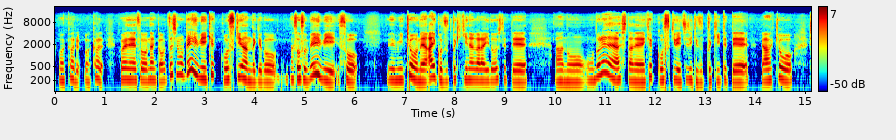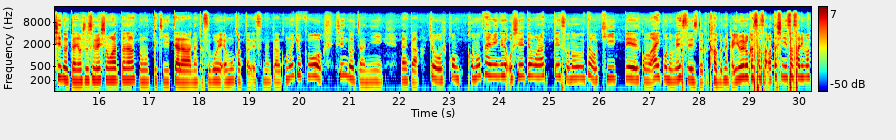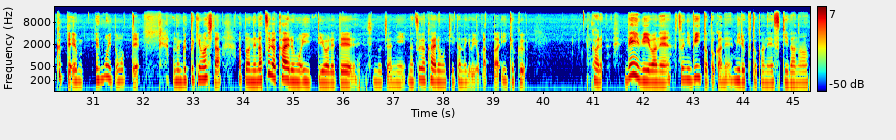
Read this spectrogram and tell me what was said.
わかるわかる。これねそうなんか私もベイビー結構好きなんだけどあそうそうベイビーそう。で今日ね愛子ずっと聞きながら移動しててあの戻れない明日ね結構好きで一時期ずっと聞いててであ今日進藤ちゃんにおすすめしてもらったなと思って聞いたらなんかすごいエモかったです。なんかこの曲を進藤ちゃんになんか今日ここのタイミングで教えてもらってその歌を聴いてこの愛子のメッセージとかかぶなんかいろいろが刺さ私に刺さりまくってエモいと思ってあのグッときました。あとはね夏が帰るもいいって言われて進藤ちゃんに夏が帰るも聞いたんだけどよかった。いい曲。かる。ベイビーはね普通にビートとかねミルクとかね好きだな。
